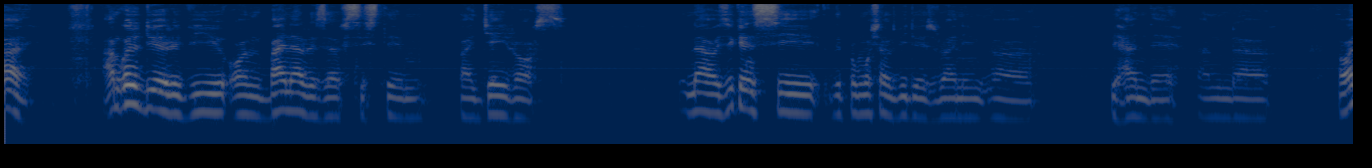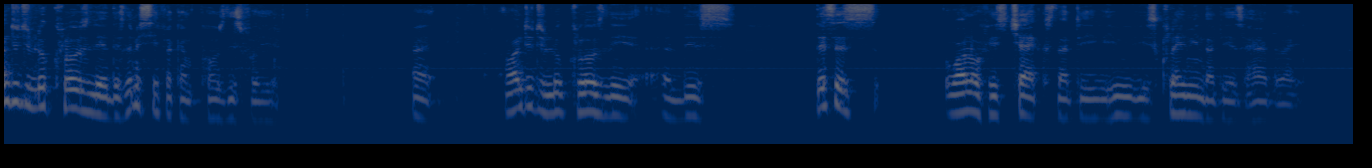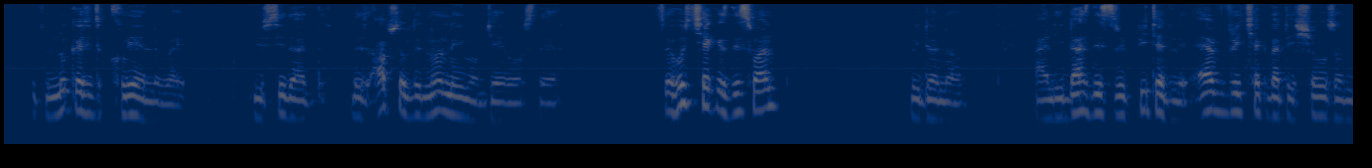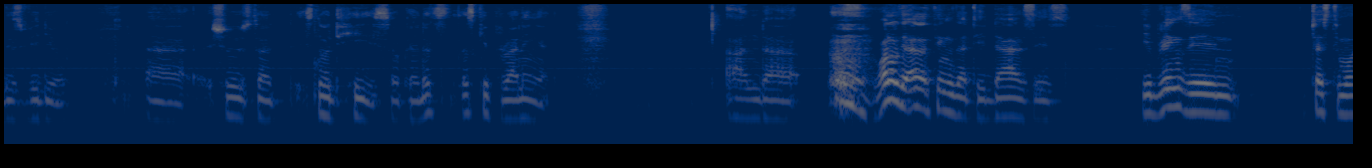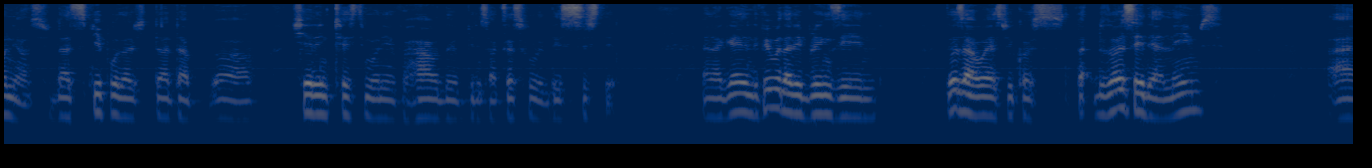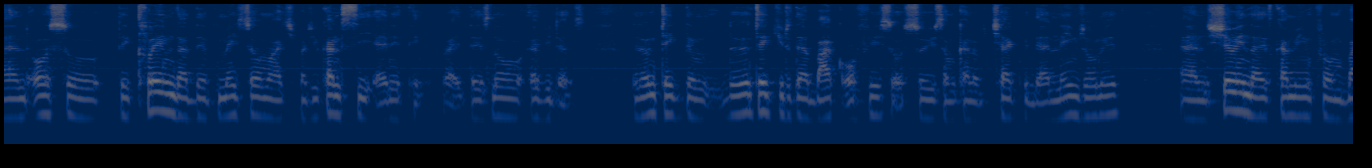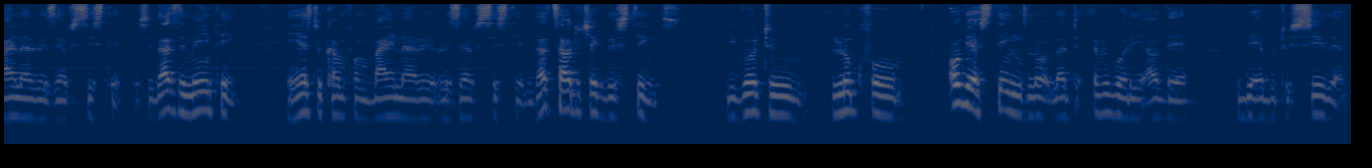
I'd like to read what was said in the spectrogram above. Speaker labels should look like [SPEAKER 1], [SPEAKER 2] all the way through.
[SPEAKER 1] Hi, I'm going to do a review on binary reserve system by Jay Ross. Now, as you can see, the promotional video is running uh, behind there, and uh, I want you to look closely at this. Let me see if I can pause this for you. All right, I want you to look closely at this. This is one of his checks that he, he is claiming that he has had, right? If you look at it clearly, right, you see that there's absolutely no name of J. Ross there. So whose check is this one? We don't know. And he does this repeatedly. Every check that he shows on this video uh, shows that it's not his. Okay, let's let's keep running it. And uh, one of the other things that he does is he brings in testimonials. That's people that that are uh, sharing testimony of how they've been successful with this system. And again, the people that he brings in, those are worse because they don't say their names, and also they claim that they've made so much, but you can't see anything, right? There's no evidence. They don't take them. They don't take you to their back office or show you some kind of check with their names on it, and showing that it's coming from binary reserve system. You see, that's the main thing it has to come from binary reserve system. That's how to check these things. You go to look for obvious things Lord, that everybody out there will be able to see them.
